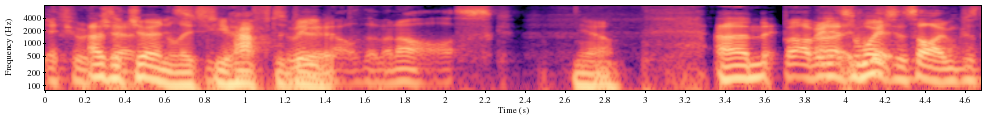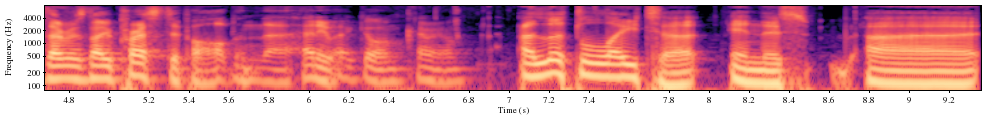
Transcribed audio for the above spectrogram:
If you're As a journalist, you have to to, do it. email them and ask. Yeah. Um, But I mean, it's uh, a waste of time because there is no press department there. Anyway, go on, carry on. a little later in this uh,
